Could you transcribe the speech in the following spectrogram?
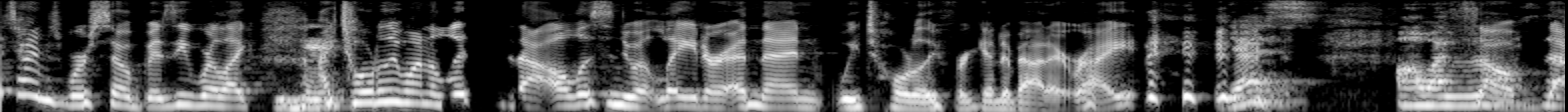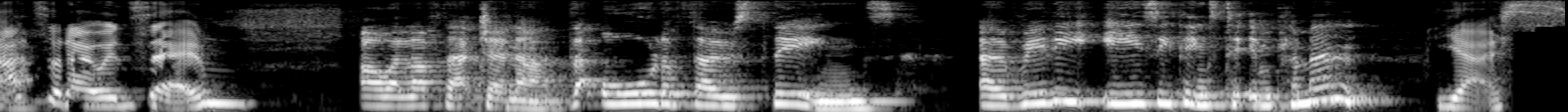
of times we're so busy, we're like, mm-hmm. I totally want to listen to that. I'll listen to it later. And then we totally forget about it, right? yes. Oh, I so love that. That's what I would say. Oh, I love that, Jenna. That all of those things are really easy things to implement. Yes.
